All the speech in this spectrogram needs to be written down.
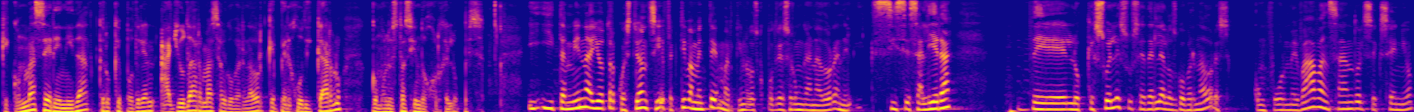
que con más serenidad creo que podrían ayudar más al gobernador que perjudicarlo como lo está haciendo Jorge López. Y, también hay otra cuestión, sí, efectivamente, Martín Orozco podría ser un ganador en el si se saliera de lo que suele sucederle a los gobernadores. Conforme va avanzando el sexenio,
